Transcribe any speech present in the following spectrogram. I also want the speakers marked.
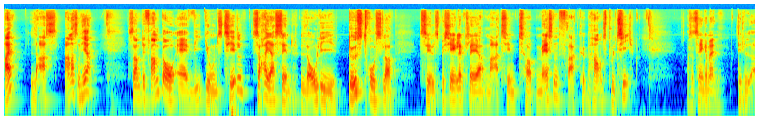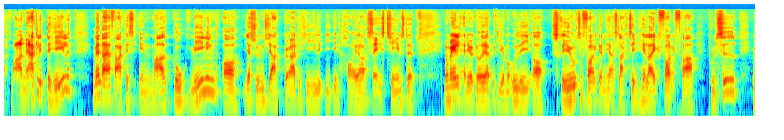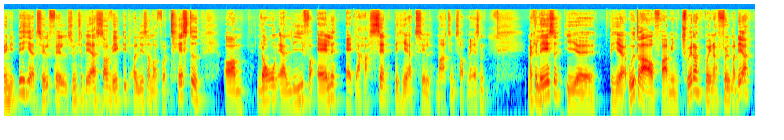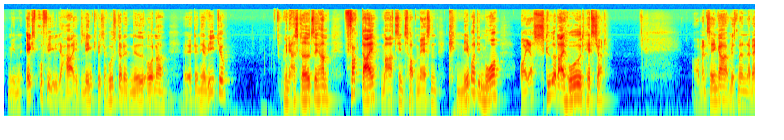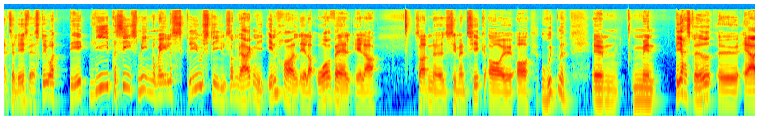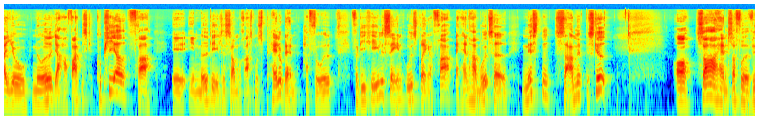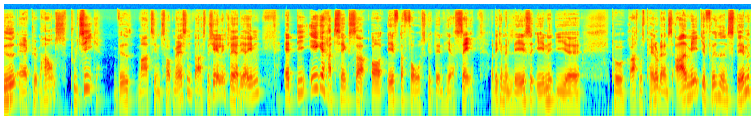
Speaker 1: Hej, Lars Andersen her. Som det fremgår af videoens titel, så har jeg sendt lovlige dødstrusler til specialanklager Martin Top Madsen fra Københavns politi. Og så tænker man, det lyder meget mærkeligt det hele, men der er faktisk en meget god mening, og jeg synes, jeg gør det hele i en højere sagstjeneste. Normalt er det jo ikke noget, jeg begiver mig ud i at skrive til folk den her slags ting, heller ikke folk fra politiet, men i det her tilfælde synes jeg, det er så vigtigt at ligesom at få testet, om loven er lige for alle, at jeg har sendt det her til Martin Top Madsen. Man kan læse i øh, det her uddrag fra min Twitter. Gå ind og følg mig der, min X-profil. Jeg har et link, hvis jeg husker det, nede under øh, den her video. Men jeg har skrevet til ham, fuck dig, Martin Top Madsen, knipper din mor, og jeg skyder dig i hovedet, headshot. Og man tænker, hvis man er vant til at læse, hvad jeg skriver, det er ikke lige præcis min normale skrivestil, sådan hverken i indhold eller ordvalg eller sådan øh, semantik og, øh, og rytme. Øhm, men det, jeg har skrevet, øh, er jo noget, jeg har faktisk kopieret fra øh, en meddelelse, som Rasmus Paludan har fået, fordi hele sagen udspringer fra, at han har modtaget næsten samme besked og så har han så fået at vide af Københavns politi ved Martin Top Madsen, der er specialanklager derinde, at de ikke har tænkt sig at efterforske den her sag. Og det kan man læse inde i øh, på Rasmus Paludans eget medie, Frihedens Stemme.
